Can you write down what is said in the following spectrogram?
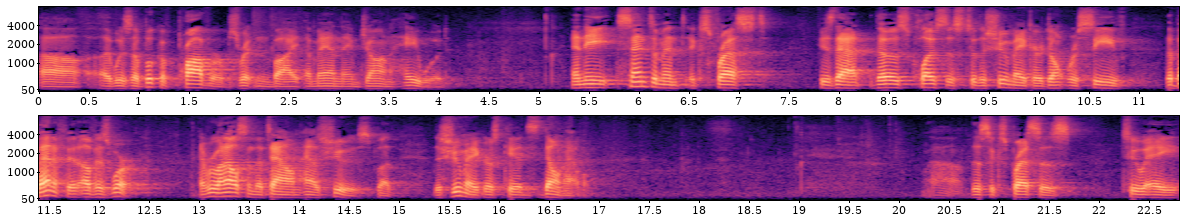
uh, it was a book of Proverbs written by a man named John Heywood. And the sentiment expressed is that those closest to the shoemaker don't receive the benefit of his work. Everyone else in the town has shoes, but the shoemaker's kids don't have them. Uh, this expresses to a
